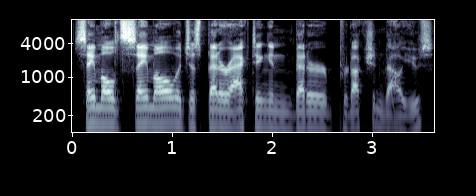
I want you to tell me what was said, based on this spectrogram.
same old, same old with just better acting and better production values.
